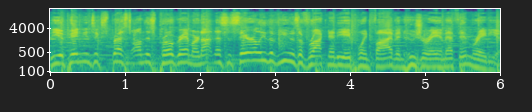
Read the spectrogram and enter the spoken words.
The opinions expressed on this program are not necessarily the views of Rock 98.5 and Hoosier AM FM radio.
